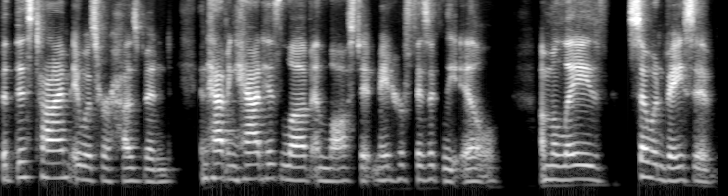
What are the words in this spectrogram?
But this time it was her husband, and having had his love and lost it made her physically ill. A malaise so invasive,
